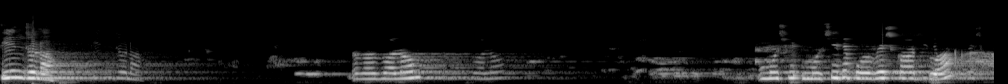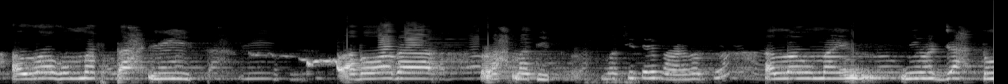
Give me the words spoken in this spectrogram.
তিনজনা। তিনজনা। বলো। মসজিদে প্রবেশ করার দোয়া। আল্লাহুম্মা ফতাহলি আবওয়াবা রাহমাতিক মসজিদের বারবার দোয়া আল্লাহুম্মা ইন্নী ওয়াজ্জাহতু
